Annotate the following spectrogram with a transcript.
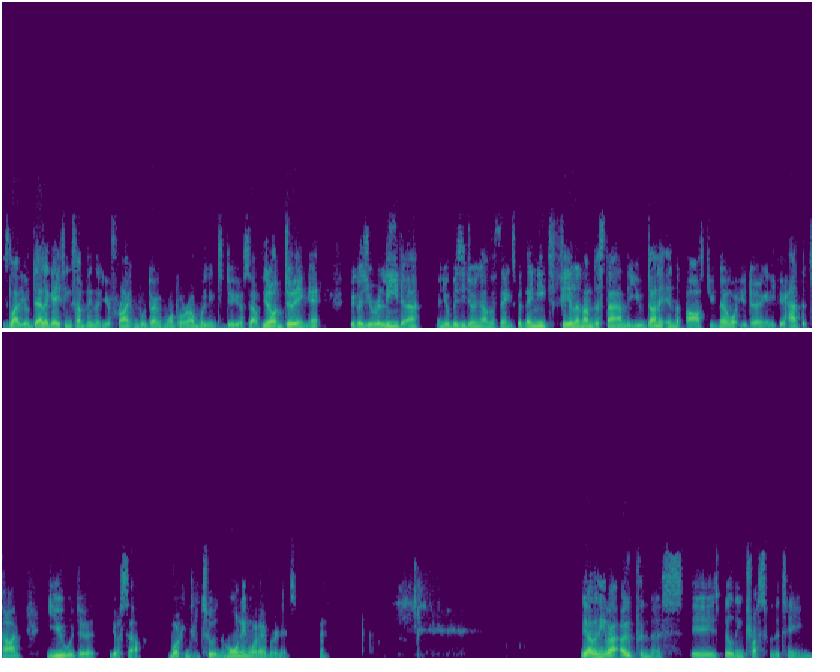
It's like you're delegating something that you're frightened or don't want or unwilling to do yourself. You're not doing it because you're a leader and you're busy doing other things. But they need to feel and understand that you've done it in the past, you know what you're doing, and if you had the time, you would do it yourself, working till two in the morning, whatever it is. The other thing about openness is building trust with the team.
